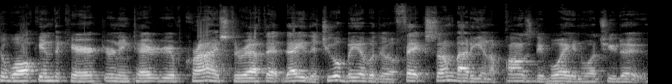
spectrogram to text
to walk in the character and integrity of Christ throughout that day, that you'll be able to affect somebody in a positive way in what you do.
